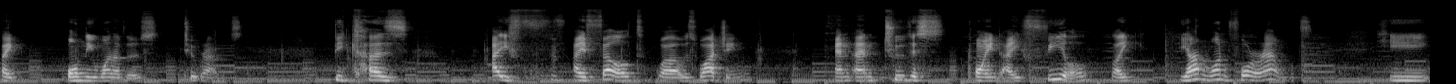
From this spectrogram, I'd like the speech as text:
Like, only one of those two rounds. Because I, f- I felt while I was watching, and, and to this point, I feel like Jan won four rounds. He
